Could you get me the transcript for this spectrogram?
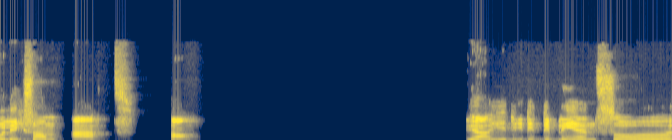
Och liksom att, ja. Ja, det, det, det, blir en så,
